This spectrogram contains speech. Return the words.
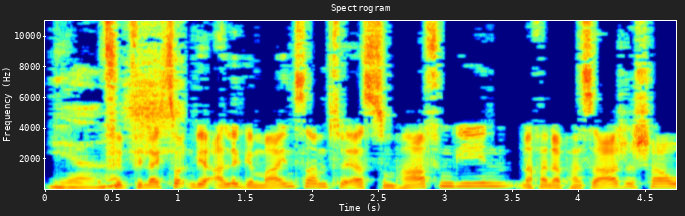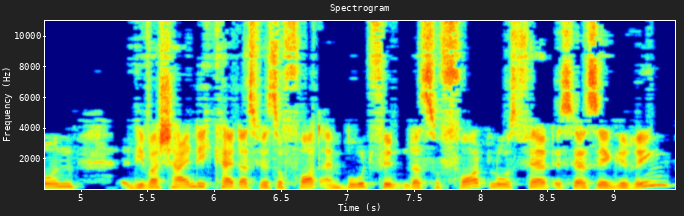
Ja. Vielleicht sollten wir alle gemeinsam zuerst zum Hafen gehen, nach einer Passage schauen. Die Wahrscheinlichkeit, dass wir sofort ein Boot finden, das sofort losfährt, ist ja sehr gering.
